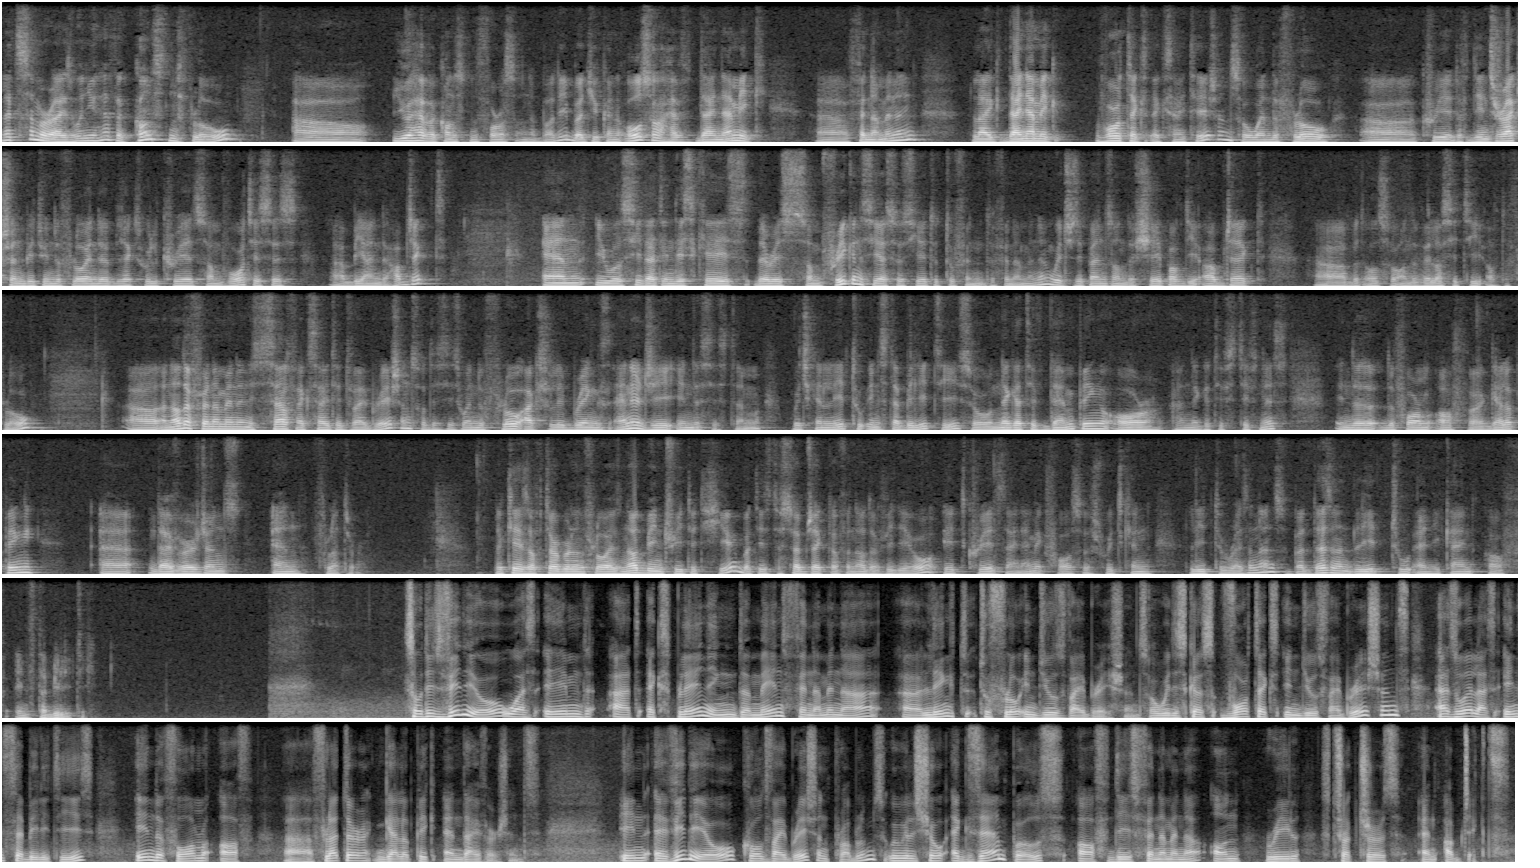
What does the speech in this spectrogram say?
Let's summarize. When you have a constant flow, uh, you have a constant force on the body, but you can also have dynamic uh, phenomenon like dynamic vortex excitation. So when the flow uh, create the interaction between the flow and the object will create some vortices uh, behind the object. And you will see that in this case there is some frequency associated to the phenomenon, which depends on the shape of the object, but also on the velocity of the flow. Uh, another phenomenon is self-excited vibration. So this is when the flow actually brings energy in the system, which can lead to instability, so negative damping or uh, negative stiffness in the, the form of uh, galloping, uh, divergence and flutter. The case of turbulent flow has not been treated here, but is the subject of another video. It creates dynamic forces which can lead to resonance, but doesn't lead to any kind of instability. So this video was aimed at explaining the main phenomena uh, linked to flow-induced vibrations. So we discuss vortex-induced vibrations as well as instabilities in the form of uh, flutter, galloping and divergence. In a video called Vibration Problems, we will show examples of these phenomena on real structures and objects.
